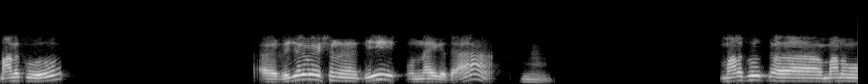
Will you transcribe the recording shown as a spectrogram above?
మనకు రిజర్వేషన్ అనేది ఉన్నాయి కదా. మనకు మనము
